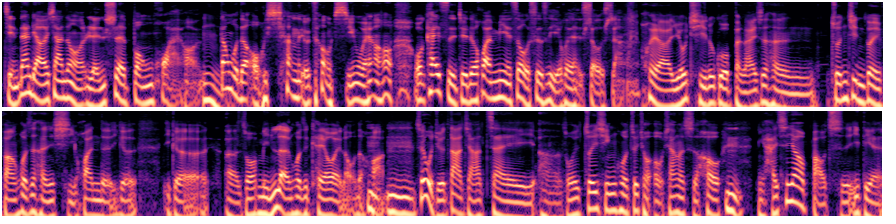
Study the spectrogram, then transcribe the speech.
简单聊一下这种人设崩坏哈。嗯，当我的偶像有这种行为，然后我开始觉得幻灭的时候，我是不是也会很受伤？会啊，尤其如果本来是很尊敬对方，或是很喜欢的一个一个呃说名人或是 KOL 的话，嗯，所以我觉得大家在呃所谓追星或追求偶像的时候，嗯，你还是要保持一点。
